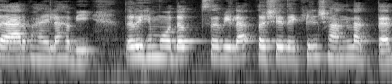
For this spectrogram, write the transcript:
तयार व्हायला हवी तर हे मोदक चवीला तसे देखील छान लागतात.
